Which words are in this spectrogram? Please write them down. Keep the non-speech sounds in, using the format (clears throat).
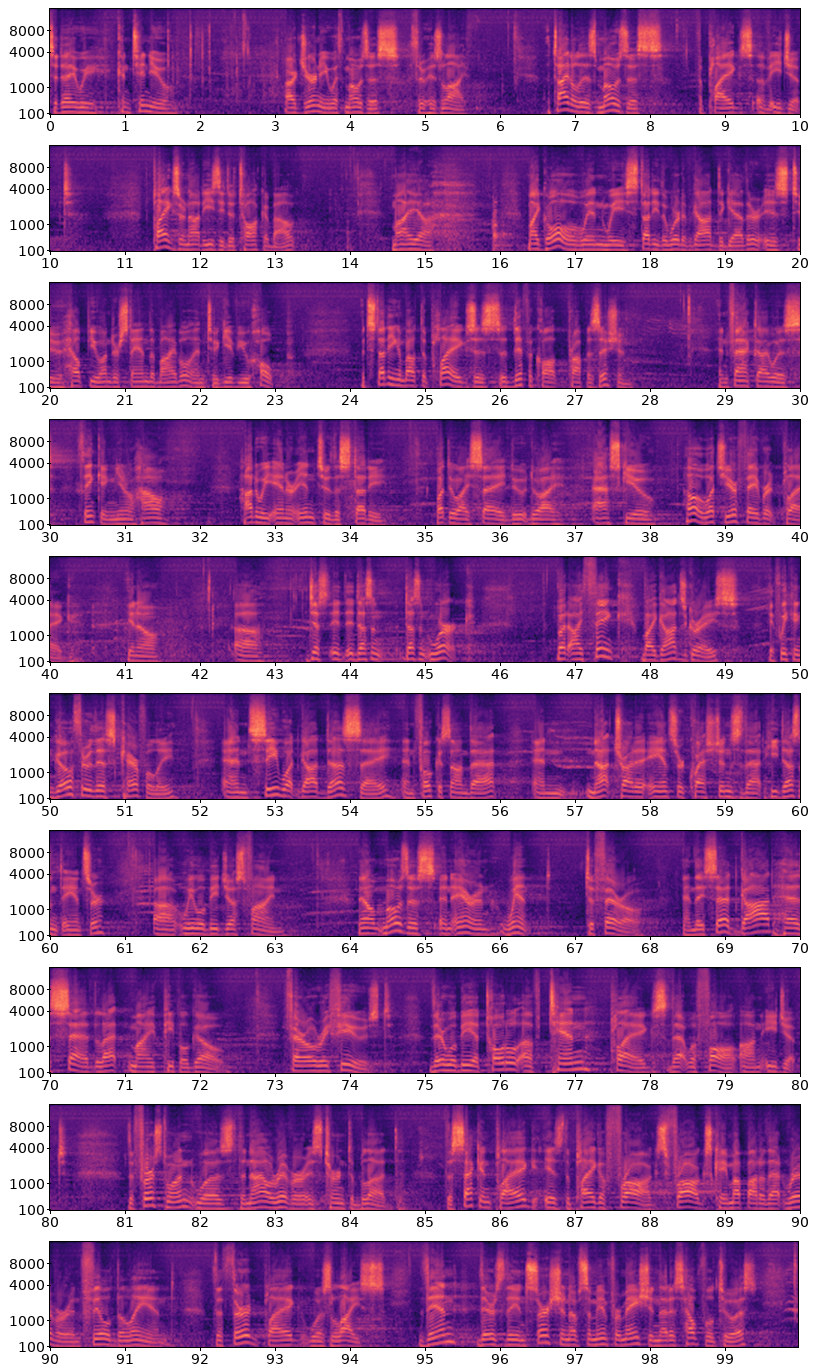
Today we continue our journey with Moses through his life. The title is Moses, the Plagues of Egypt. The plagues are not easy to talk about. My, uh, my goal when we study the Word of God together is to help you understand the Bible and to give you hope. But studying about the plagues is a difficult proposition. In fact, I was thinking, you know, how, how do we enter into the study? What do I say? Do, do I ask you, oh, what's your favorite plague? You know, uh, just it, it doesn't, doesn't work. But I think by God's grace, if we can go through this carefully and see what God does say and focus on that and not try to answer questions that he doesn't answer, uh, we will be just fine. Now, Moses and Aaron went to Pharaoh, and they said, God has said, Let my people go. Pharaoh refused. There will be a total of 10 plagues that will fall on Egypt. The first one was the Nile River is turned to blood. The second plague is the plague of frogs. Frogs came up out of that river and filled the land. The third plague was lice. Then there's the insertion of some information that is helpful to us.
